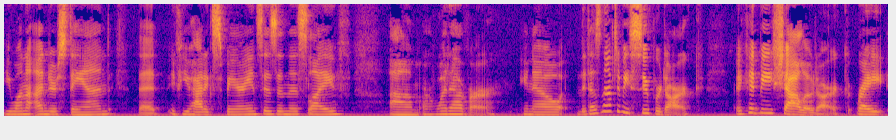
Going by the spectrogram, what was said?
You want to understand that if you had experiences in this life um, whatever, you know, it doesn't have to be super dark. It could be shallow dark, right?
